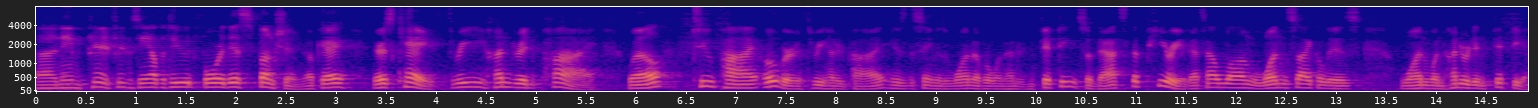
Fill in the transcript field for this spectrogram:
Uh, name period frequency amplitude for this function. Okay, there's k, 300 pi. Well, 2 pi over 300 pi is the same as 1 over 150. So that's the period. That's how long one cycle is, 1 150th.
